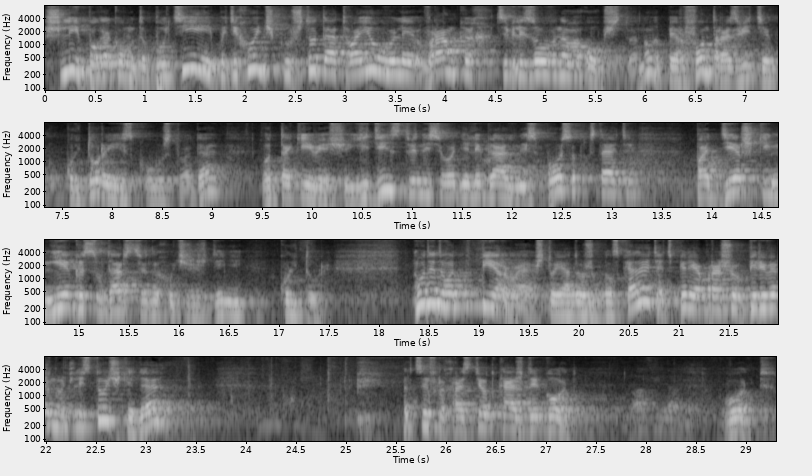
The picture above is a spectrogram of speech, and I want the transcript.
шли по какому-то пути и потихонечку что-то отвоевывали в рамках цивилизованного общества. Ну, например, фонд развития культуры и искусства, да, вот такие вещи. Единственный сегодня легальный способ, кстати, поддержки негосударственных учреждений культуры. Ну, вот это вот первое, что я должен был сказать, а теперь я прошу перевернуть листочки, да? В цифрах растет каждый год. Вот,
